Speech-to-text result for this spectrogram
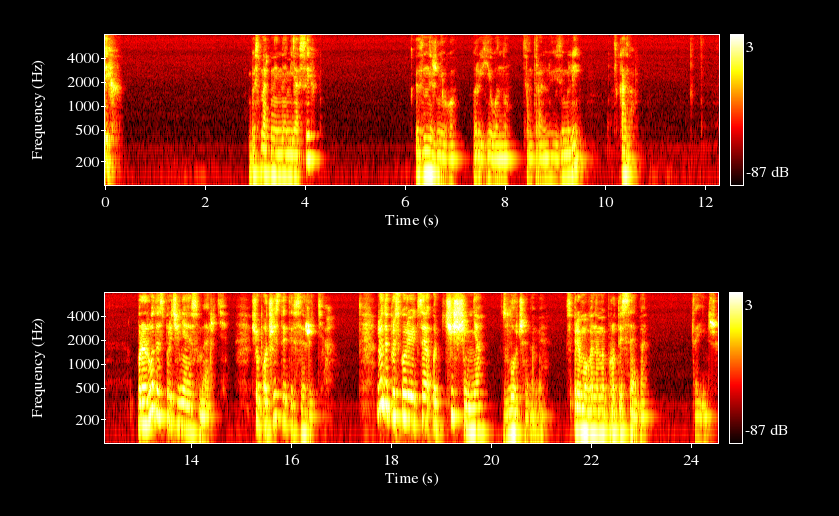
Сих. Безсмертний на ім'я Сих з нижнього регіону центральної землі сказав: Природа спричиняє смерть, щоб очистити все життя. Люди прискорюють це очищення злочинами, спрямованими проти себе та інших.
